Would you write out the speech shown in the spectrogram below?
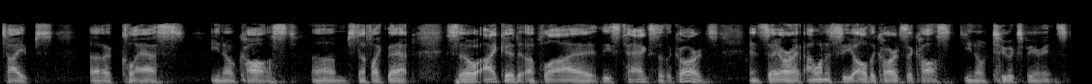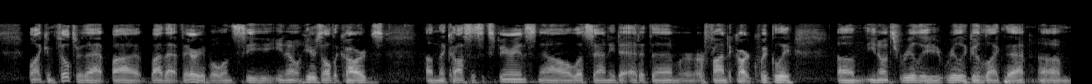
types, uh, class, you know, cost, um, stuff like that. So I could apply these tags to the cards and say, all right, I want to see all the cards that cost, you know, two experience. Well, I can filter that by, by that variable and see, you know, here's all the cards, um, that cost us experience. Now let's say I need to edit them or, or find a card quickly. Um, you know, it's really, really good like that. Um,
